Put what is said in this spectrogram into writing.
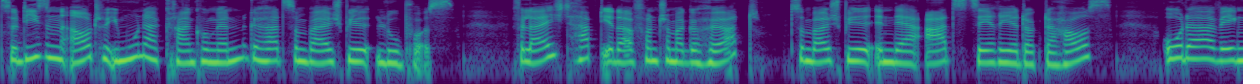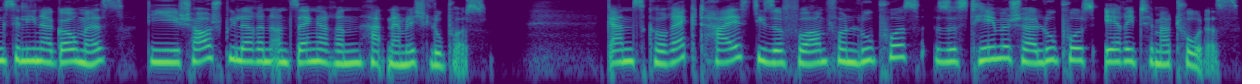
Zu diesen Autoimmunerkrankungen gehört zum Beispiel Lupus. Vielleicht habt ihr davon schon mal gehört, zum Beispiel in der Arztserie Dr. House oder wegen Selena Gomez, die Schauspielerin und Sängerin hat nämlich Lupus. Ganz korrekt heißt diese Form von Lupus systemischer Lupus erythematodes.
